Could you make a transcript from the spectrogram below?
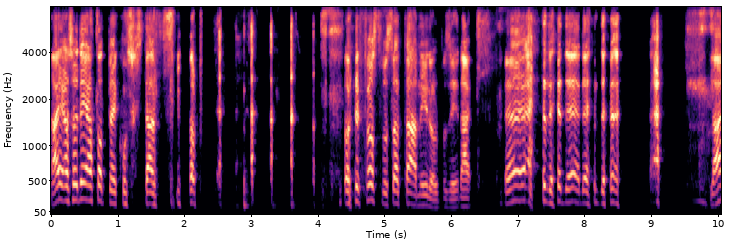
Nei, altså, det er et eller annet med konsistensen. Det er først får å Per Nydahl, på å si. Nei. Eh, Det, det, det, det. Nei,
